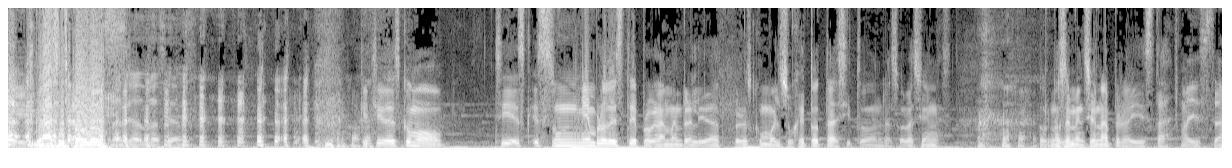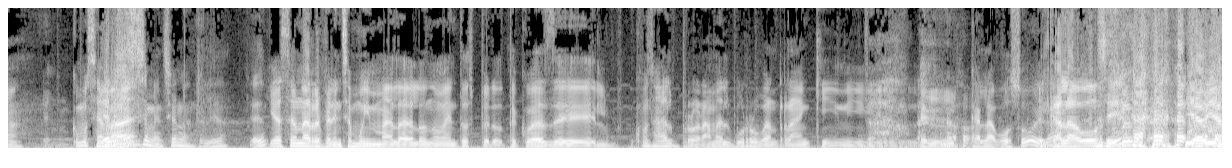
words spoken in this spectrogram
Gracias, Pablo. Gracias, gracias. Qué chido, es como Sí, es, es un miembro de este programa en realidad, pero es como el sujeto tácito en las oraciones. No se menciona, pero ahí está. Ahí está. ¿Cómo se llama? Ya se menciona en realidad. ¿Eh? Iba a ser una referencia muy mala de los noventas, pero ¿te acuerdas del... ¿Cómo se llama el programa del burro Van Ranking y... El, calabozo? El calabozo. y había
